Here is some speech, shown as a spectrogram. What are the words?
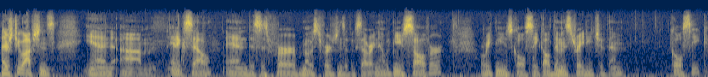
There's two options in, um, in Excel, and this is for most versions of Excel right now. We can use Solver, or we can use GoalSeek. I'll demonstrate each of them. GoalSeek,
